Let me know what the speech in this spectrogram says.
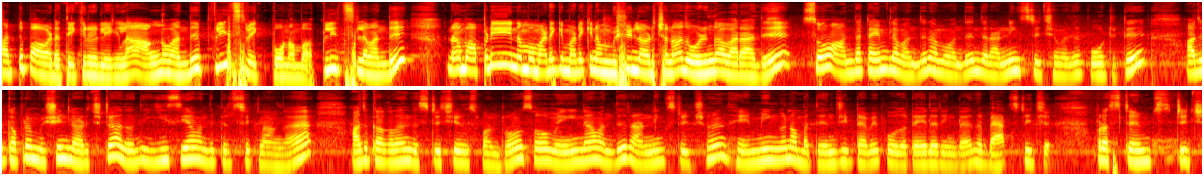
பட்டு பாவாடை தைக்கிறோம் இல்லைங்களா? அங்கே வந்து ப்ளீட்ஸ் வைப்போம் நம்ம. ப்ளீட்ஸில் வந்து நம்ம அப்படியே நம்ம மடக்கி மடக்கி நம்ம மிஷினில் அடிச்சோன்னா அது ஒழுங்காக வராது. ஸோ அந்த டைமில் வந்து நம்ம வந்து இந்த ரன்னிங் ஸ்டிச்சை வந்து போட்டுட்டு அதுக்கப்புறம் மிஷினில் அடிச்சுட்டு அதை வந்து ஈஸியாக வந்து பிரிச்சுக்கலாங்க. அதுக்காக தான் இந்த ஸ்டிச் யூஸ் பண்ணுறோம் ஸோ மெயினாக வந்து ரன்னிங் ஸ்டிச்சும் ஹெம்மிங்கும் நம்ம தெரிஞ்சுக்கிட்டாவே போதும் டெய்லரிங்கில் இந்த பேக் ஸ்டிச் அப்புறம் ஸ்டெம் ஸ்டிச்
